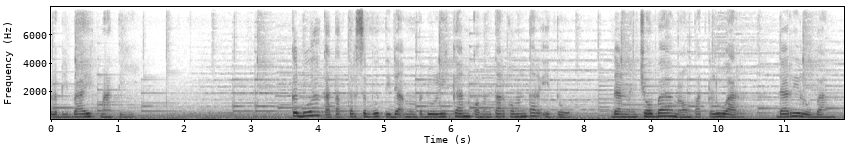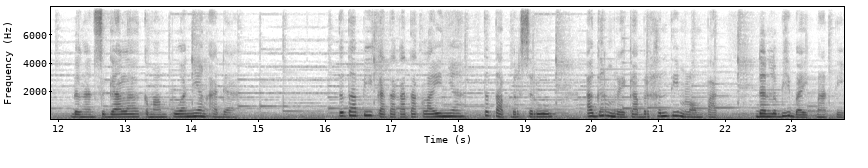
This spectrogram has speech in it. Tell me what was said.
lebih baik mati. Kedua katak tersebut tidak mempedulikan komentar-komentar itu dan mencoba melompat keluar dari lubang dengan segala kemampuan yang ada. Tetapi kata-kata lainnya tetap berseru agar mereka berhenti melompat dan lebih baik mati.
